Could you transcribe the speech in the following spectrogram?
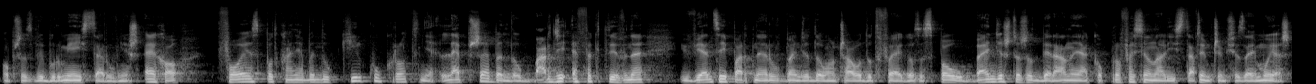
poprzez wybór miejsca również echo, Twoje spotkania będą kilkukrotnie lepsze, będą bardziej efektywne i więcej partnerów będzie dołączało do Twojego zespołu. Będziesz też odbierany jako profesjonalista w tym, czym się zajmujesz.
